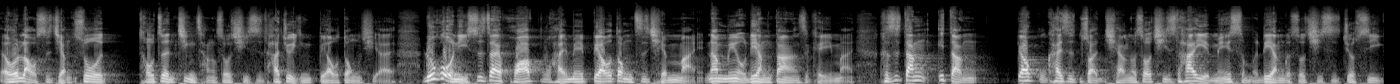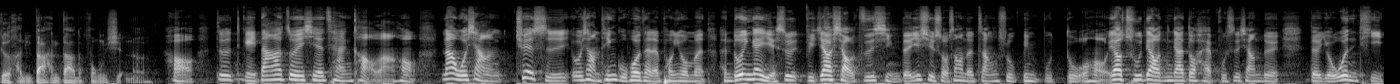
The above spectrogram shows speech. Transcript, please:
我老实讲说。投资人进场的时候，其实它就已经飙动起来。如果你是在华府还没飙动之前买，那没有量当然是可以买。可是当一档标股开始转强的时候，其实它也没什么量的时候，其实就是一个很大很大的风险了。好，就给大家做一些参考啦。哈。那我想，确实，我想听古惑仔的朋友们，很多应该也是比较小资型的，也许手上的张数并不多哈，要出掉应该都还不是相对的有问题，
